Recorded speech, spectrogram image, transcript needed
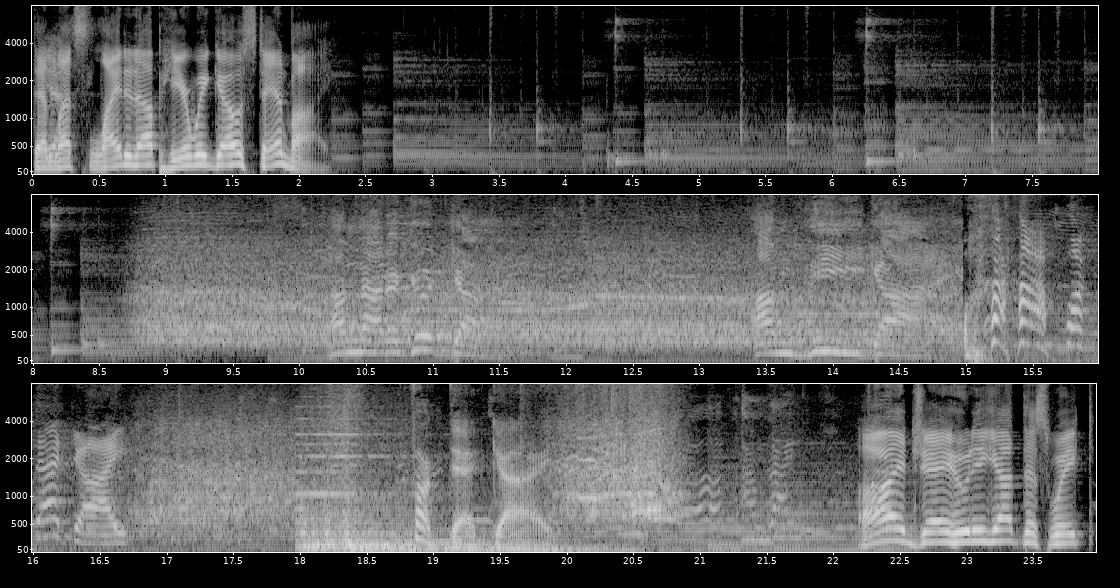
Then Yes. let's light it up. Here we go. Stand by. I'm not a good guy. I'm the guy. Fuck that guy. Fuck that guy. All right, Jay, who do you got this week?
